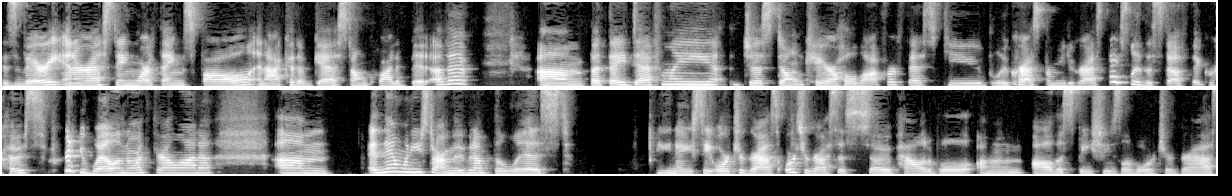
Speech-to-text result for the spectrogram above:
It's very interesting where things fall, and I could have guessed on quite a bit of it. Um, but they definitely just don't care a whole lot for fescue, bluegrass, Bermuda grass, basically the stuff that grows pretty well in North Carolina. Um, and then when you start moving up the list, you know, you see orchard grass. Orchard grass is so palatable. Um, all the species love orchard grass.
